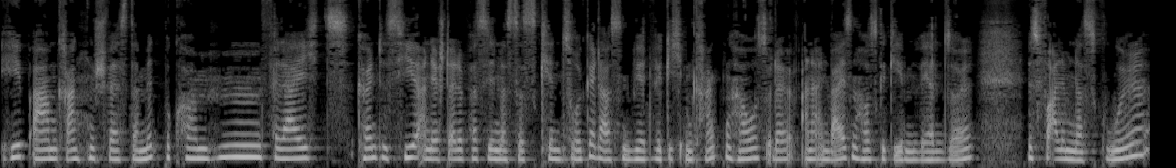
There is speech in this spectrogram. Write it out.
Hebammen, Krankenschwester mitbekommen, hm, vielleicht könnte es hier an der Stelle passieren, dass das Kind zurückgelassen wird, wirklich im Krankenhaus oder an ein Waisenhaus gegeben werden soll, ist vor allem das School.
